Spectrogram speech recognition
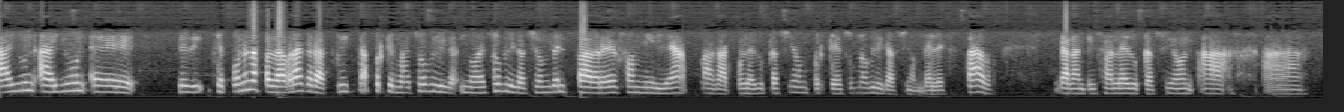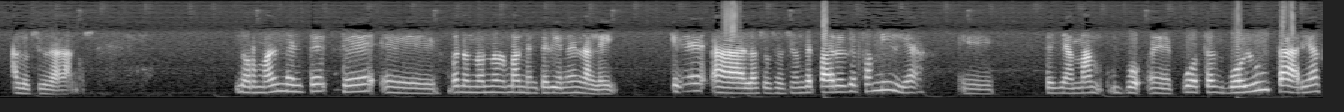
Hay un, hay un, eh, se, pone la palabra gratuita porque no es, obliga, no es obligación del padre de familia pagar por la educación, porque es una obligación del Estado garantizar la educación a, a, los ciudadanos. Normalmente se, eh, bueno, no normalmente viene en la ley, que a la Asociación de Padres de Familia eh, se llaman eh, cuotas voluntarias,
